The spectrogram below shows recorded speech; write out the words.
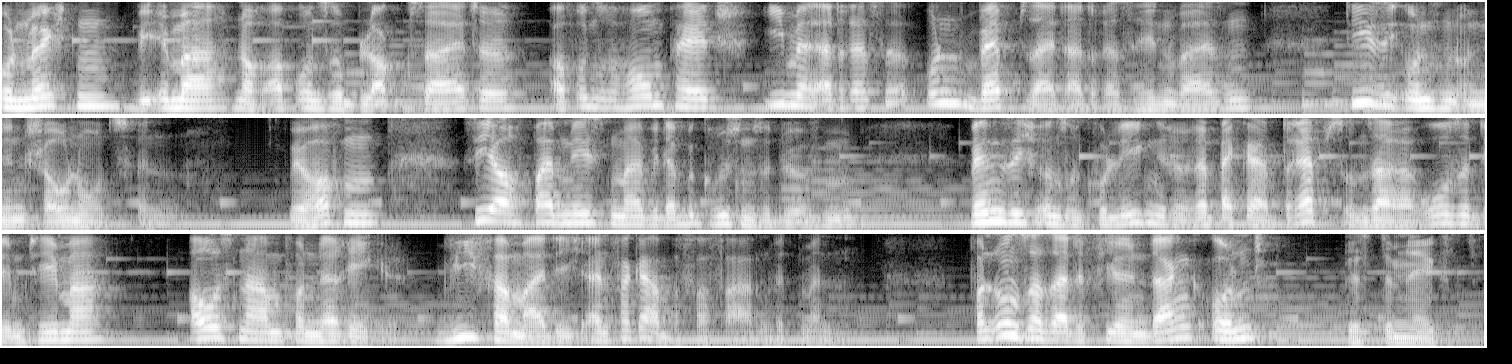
und möchten wie immer noch auf unsere Blogseite, auf unsere Homepage, E-Mail-Adresse und Website-Adresse hinweisen, die Sie unten in den Show Notes finden. Wir hoffen, Sie auch beim nächsten Mal wieder begrüßen zu dürfen, wenn sich unsere Kollegen Rebecca Dreps und Sarah Rose dem Thema Ausnahmen von der Regel, wie vermeide ich ein Vergabeverfahren widmen. Von unserer Seite vielen Dank und Bis demnächst.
